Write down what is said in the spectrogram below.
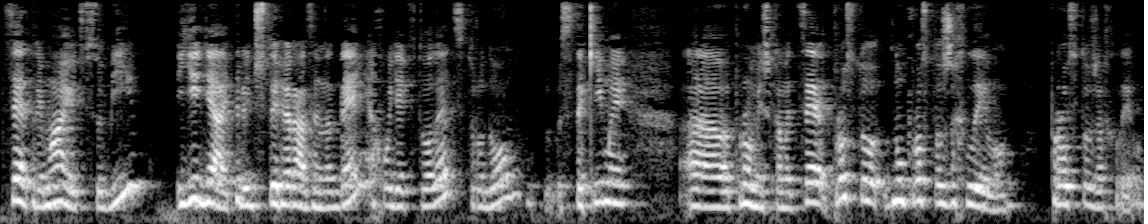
це тримають в собі, їдять 3-4 рази на день, а ходять в туалет з трудом з такими е, проміжками. Це просто, ну, просто жахливо. Просто жахливо.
